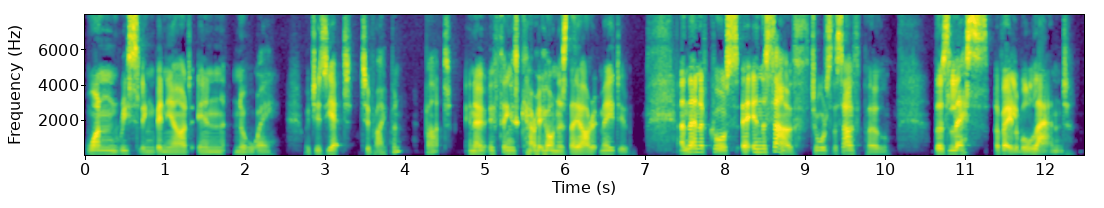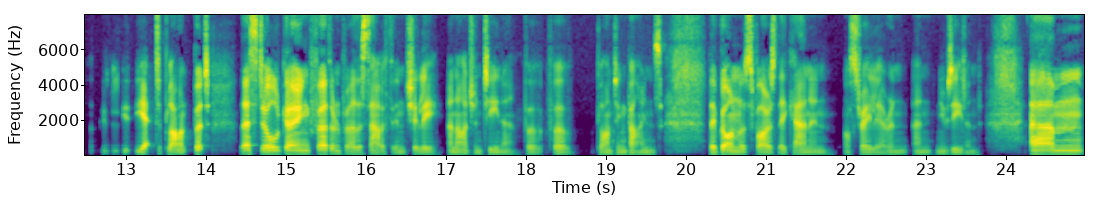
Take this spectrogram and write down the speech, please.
one Riesling vineyard in Norway, which is yet to ripen, but you know, if things carry on as they are, it may do. And then, of course, in the south, towards the South Pole, there's less available land yet to plant, but they're still going further and further south in Chile and Argentina for, for planting vines. They've gone as far as they can in Australia and, and New Zealand. Um,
